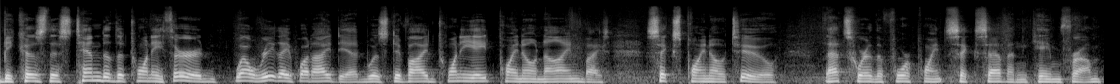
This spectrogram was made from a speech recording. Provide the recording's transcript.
because this 10 to the 23rd, well, really what I did was divide 28.09 by 6.02. That's where the 4.67 came from.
